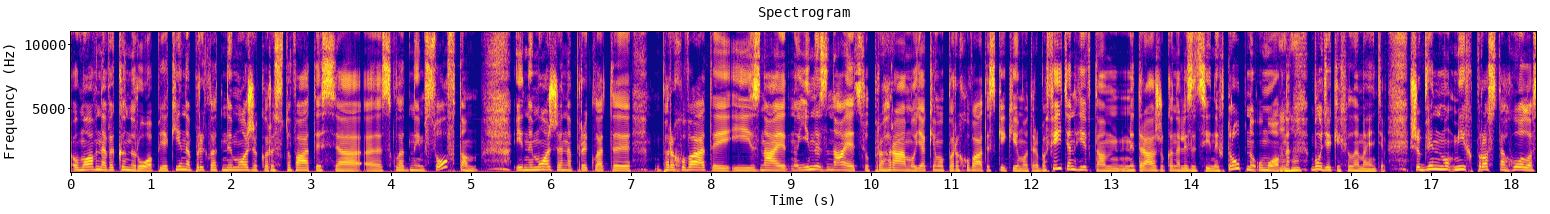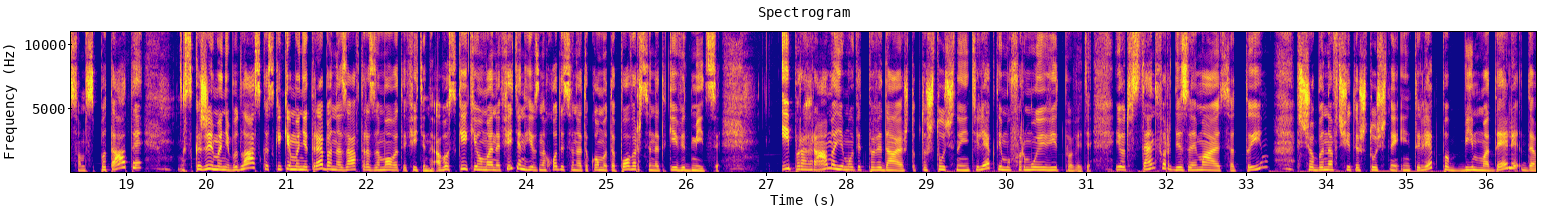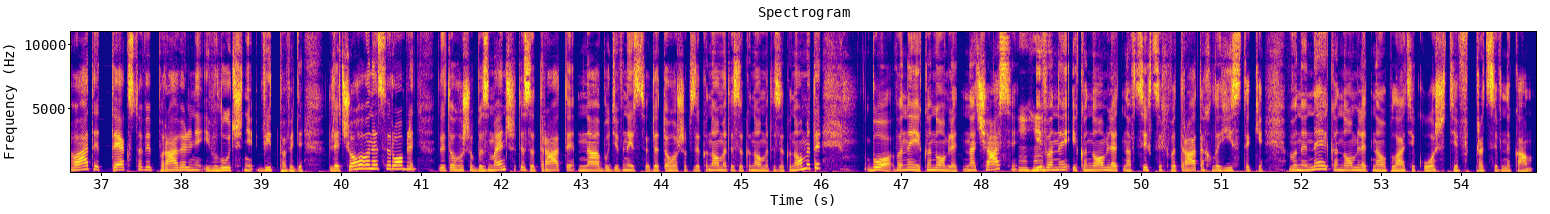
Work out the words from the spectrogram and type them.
умовно виконроб, який, наприклад, не може користуватися е, складним софтом і не може, наприклад, е, порахувати і знає, ну, і не знає цю програму, як йому порахувати, скільки йому треба фітінгів, там метражу каналізаційних труб, ну умовно, Мгм. будь-яких елементів, щоб він міг просто голосом спитати: скажи мені, будь ласка, скільки мені треба на завтра замовити фітінги, або скільки у мене фітінгів знаходиться на такому-то поверсі, на такій відмітці. І програма йому відповідає, тобто штучний інтелект йому формує відповіді. І от в Стенфорді займаються тим, щоб навчити штучний інтелект по бім-моделі давати текстові правильні і влучні відповіді. Для чого вони це роблять? Для того, щоб зменшити затрати на будівництво, для того, щоб зекономити, зекономити, зекономити. Бо вони економлять на часі Мгм. і вони економлять на всіх цих витратах логістики. Вони не економлять на оплаті коштів працівникам.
